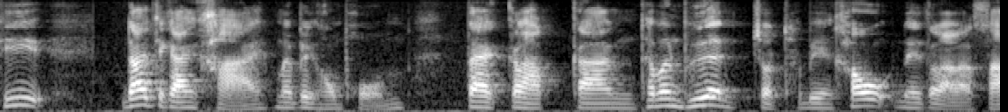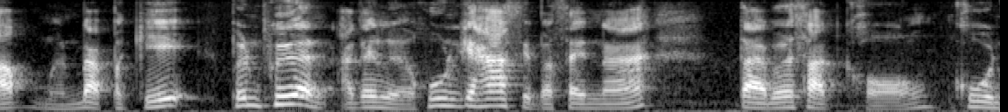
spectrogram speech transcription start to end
ที่ ได้จากการขายมันเป็นของผม แต่กลับกันถ้าเพื่อนๆจดทะเบียนเข้าในตลาดหลักทรัพย์เหมือนแบบเมื่อกี้เพื่อนๆอาจจะเหลือหุ้นแค่50%นต์นะ แต่บริษัทของคุณ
